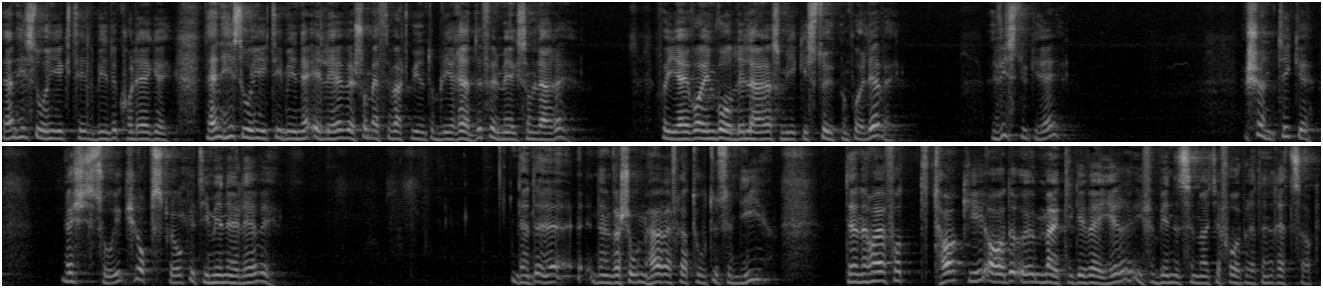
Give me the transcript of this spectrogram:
Den historien gikk til mine kolleger. Den historien gikk til mine elever, som etter hvert begynte å bli redde for meg som lærer. For jeg var en voldelig lærer som gikk i strupen på elever. Det visste jo ikke jeg. Jeg skjønte ikke. Jeg så i kroppsspråket til mine elever. Denne, denne versjonen her er fra 2009. Denne har jeg fått tak i av merkelige veier i forbindelse med at jeg forberedte en rettssak.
